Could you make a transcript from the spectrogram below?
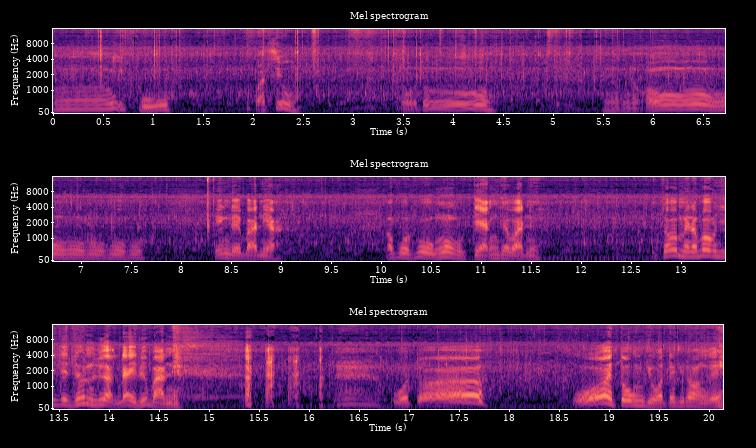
อืมมีปูปลาซิวโอ้โหนี่ครับพี่น้องโอ้โหโหโหโหเพ่งได้บาทเนี่ยเอาโพดโพดม่วงบอกแจงใช่บาทนี่โทษแม่นะพ่อมันจะทนเลือกได้หรือบาทนี่โอ้ตัวโอ้ยตรงโยดเลยพี่น้องเลย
